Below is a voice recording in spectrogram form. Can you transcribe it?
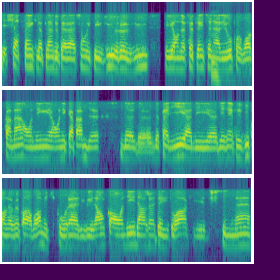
c'est certain que le plan d'opération a été vu, revu, et on a fait plein de scénarios pour voir comment on est, on est capable de de, pallier à des, euh, des imprévus qu'on ne veut pas avoir, mais qui pourraient arriver. Donc, on est dans un territoire qui est difficilement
